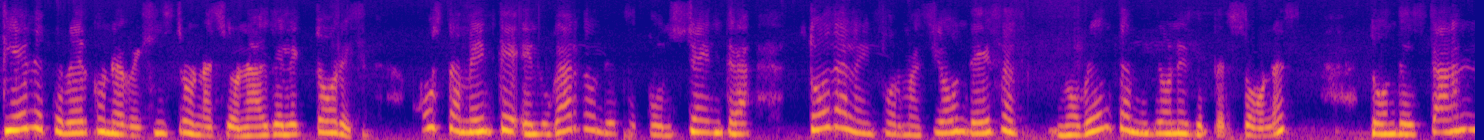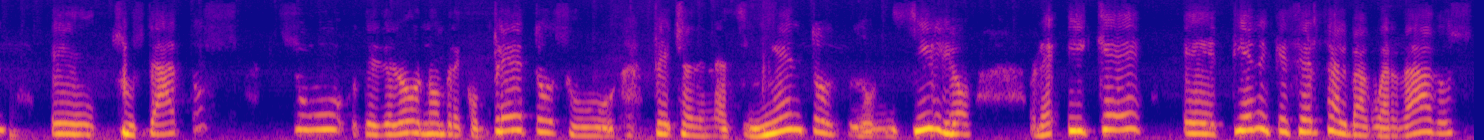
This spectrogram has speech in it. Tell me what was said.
tiene que ver con el Registro Nacional de Electores, justamente el lugar donde se concentra toda la información de esas 90 millones de personas, donde están eh, sus datos, su, desde luego, nombre completo, su fecha de nacimiento, su domicilio, y que eh, tienen que ser salvaguardados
